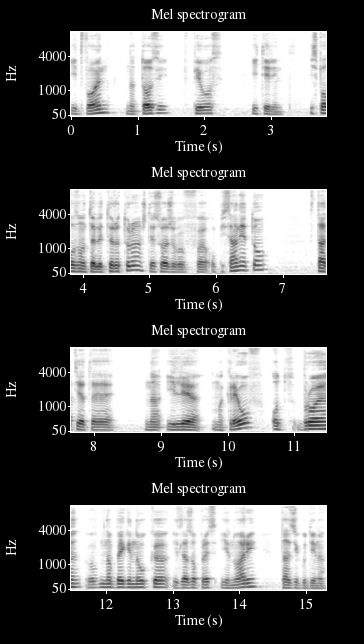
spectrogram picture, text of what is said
И двоен на този Пилос и Тиринт. Използваната литература ще сложа в описанието. Статията е на Илия Макрелов от броя на БГ наука, излязъл през януари тази година.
